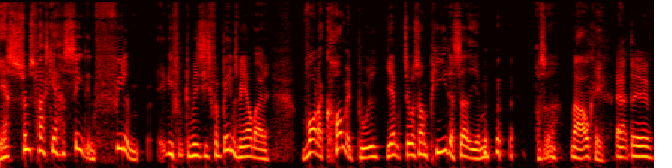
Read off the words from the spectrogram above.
jeg synes faktisk, jeg har set en film i, i forbindelse med hjemmearbejde, hvor der kom et bud hjem. Det var så en pige, der sad hjemme. og så, nå, okay. Ja, det,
